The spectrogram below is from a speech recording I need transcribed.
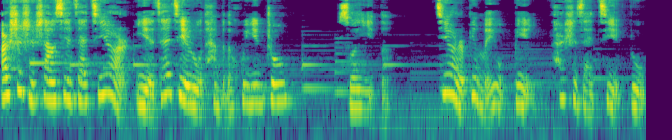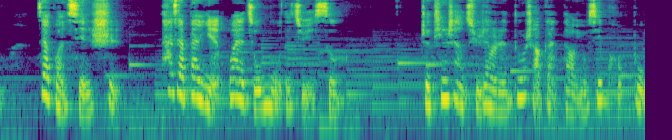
而事实上，现在基尔也在介入他们的婚姻中，所以呢，基尔并没有病，他是在介入，在管闲事，他在扮演外祖母的角色。这听上去让人多少感到有些恐怖。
